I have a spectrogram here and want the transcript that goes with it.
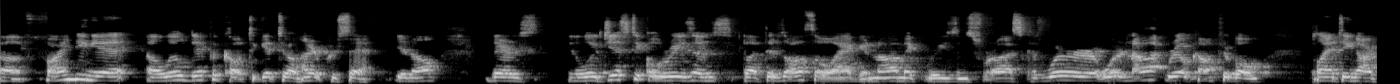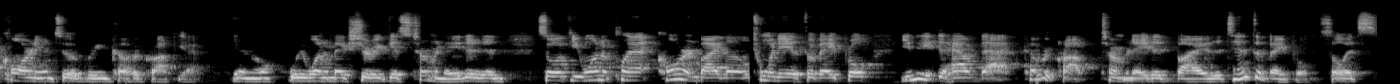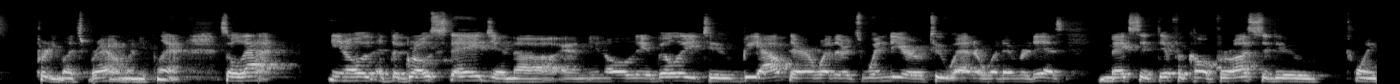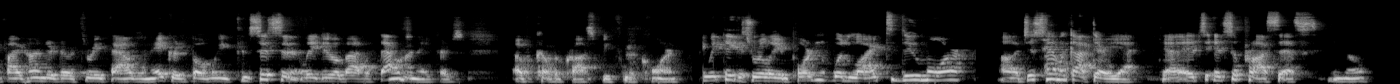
Uh, finding it a little difficult to get to 100% you know? There's you know, logistical reasons but there's also agronomic reasons for us because we're we're not real comfortable planting our corn into a green cover crop yet you know, we want to make sure it gets terminated. And so if you want to plant corn by the 20th of April, you need to have that cover crop terminated by the 10th of April. So it's pretty much brown when you plant. So that you know the growth stage and uh, and you know the ability to be out there whether it's windy or too wet or whatever it is makes it difficult for us to do 2,500 or 3,000 acres, but we consistently do about 1,000 acres of cover crops before corn. We think it's really important, would like to do more, uh, just haven't got there yet. Uh, it's, it's a process, you know.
